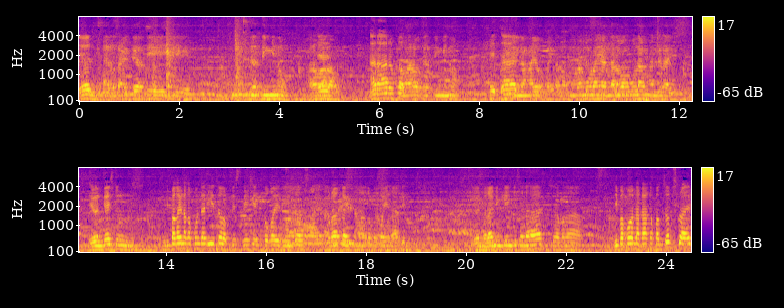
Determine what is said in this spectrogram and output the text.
Ayun. Meron tayong 30 30 menu. Araw-araw. Araw-araw po. Araw-araw 30 menu. Kahit, ah, Pili lang kayo. Kahit ano, mura-mura yan. Dalawang ulam, only rice. Yun guys, kung hindi pa kayo nakapunta dito, please visit po kayo dito Boracay sa mga kababayan natin. Yun, maraming thank you sa lahat, sa mga di pa po nakakapag-subscribe,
